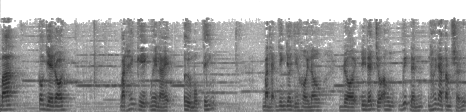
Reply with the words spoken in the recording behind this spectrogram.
Ba, con về rồi. Bạch Hán Kỳ quay lại ừ một tiếng. Bạch Lạc Nhân do dự hồi lâu rồi đi đến chỗ ông, quyết định nói ra tâm sự.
